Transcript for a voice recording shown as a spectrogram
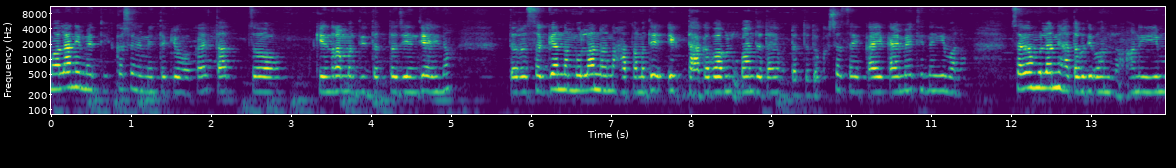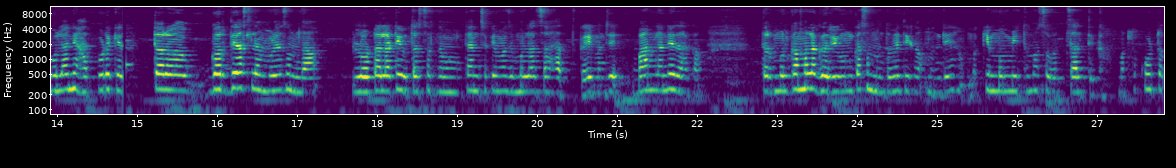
मला नाही माहिती कशा निमित्त किंवा काय. त्याच केंद्रामध्ये दत्त जयंती आहे ना तर सगळ्यांना मुलांना ना हातामध्ये एक धागा बांधून बांधत आहे वाटतं. तर तो कशाचा आहे काय काय माहिती नाही आहे मला. सगळ्या मुलांनी हातामध्ये बांधला आणि मुलांनी हात पुढे केला. तर गर्दी असल्यामुळे समजा लोटाला ठेवत असतात ना मग त्यांचं काही माझ्या मुलाचा हात काही म्हणजे बांधला नाही धागा. तर मुलगा मला घरी येऊन कसं म्हणतो माहिती का? म्हणते की मम्मी तुम्हासोबत चालते का? म्हटलं कुठं?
